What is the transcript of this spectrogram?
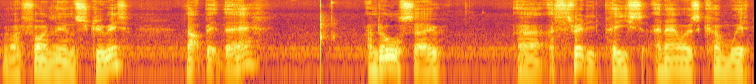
when I finally unscrew it, that bit there, and also uh, a threaded piece and ours come with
